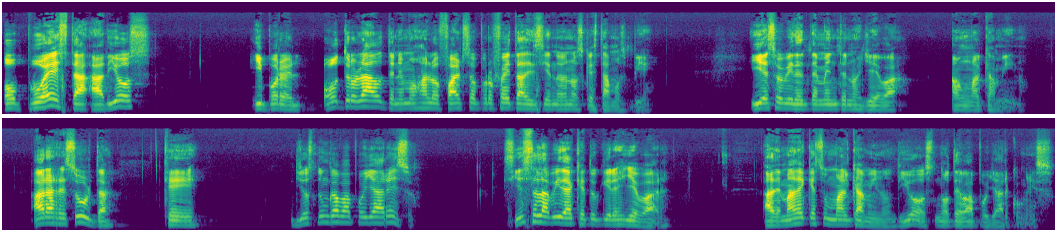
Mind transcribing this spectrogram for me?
opuesta a Dios y por el otro lado tenemos a los falsos profetas diciéndonos que estamos bien. Y eso evidentemente nos lleva a un mal camino. Ahora resulta que Dios nunca va a apoyar eso. Si esa es la vida que tú quieres llevar, además de que es un mal camino, Dios no te va a apoyar con eso.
